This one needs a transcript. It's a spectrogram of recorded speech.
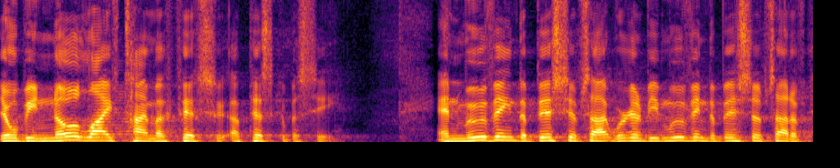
There will be no lifetime of episcopacy. And moving the bishops out, we're going to be moving the bishops out of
